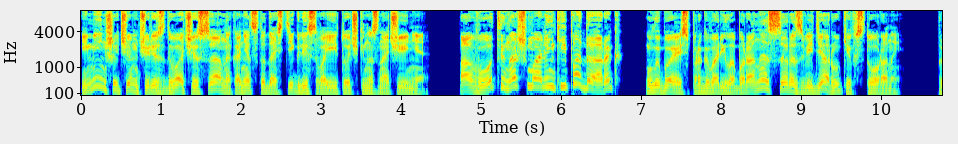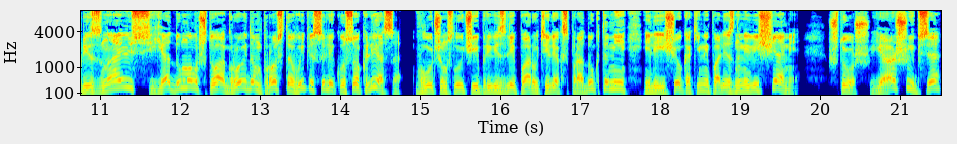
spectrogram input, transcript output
и меньше чем через два часа наконец-то достигли своей точки назначения. «А вот и наш маленький подарок», — улыбаясь, проговорила баронесса, разведя руки в стороны. Признаюсь, я думал, что агроидам просто выписали кусок леса, в лучшем случае привезли пару телег с продуктами или еще какими полезными вещами. Что ж, я ошибся,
